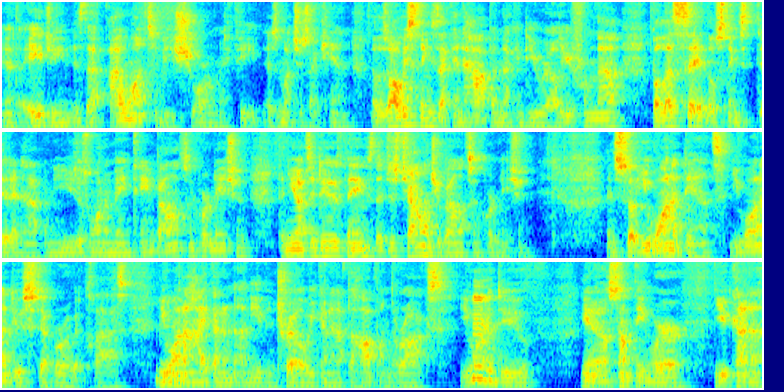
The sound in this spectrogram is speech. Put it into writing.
anti-aging is that I want to be sure on my feet as much as I can. Now there's always things that can happen that can derail you from that. But let's say those things didn't happen and you just want to maintain balance and coordination, then you have to do things that just challenge your balance and coordination. And so you want to dance, you want to do step aerobic class, you want to mm. hike on an uneven trail where you're going to have to hop on the rocks. You want to hmm. do, you know, something where you kind of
